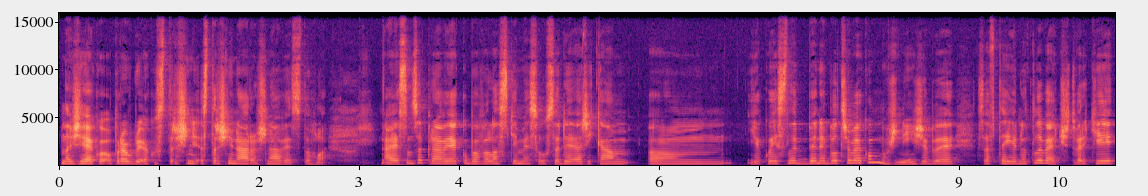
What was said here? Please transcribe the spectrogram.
Takže jako opravdu jako strašně, strašně náročná věc tohle. A já jsem se právě jako bavila s těmi sousedy a říkám, um, jako jestli by nebylo třeba jako možný, že by se v té jednotlivé čtvrti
